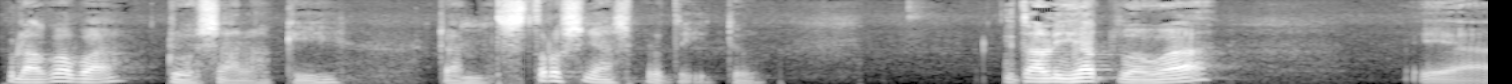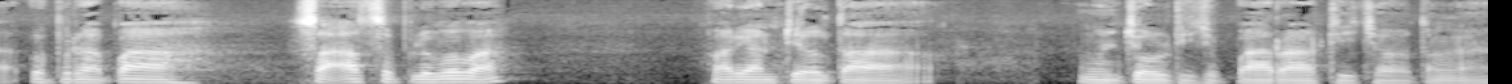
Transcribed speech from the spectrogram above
Berlaku apa? Dosa lagi dan seterusnya seperti itu. Kita lihat bahwa ya beberapa saat sebelum apa varian Delta muncul di Jepara di Jawa Tengah,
